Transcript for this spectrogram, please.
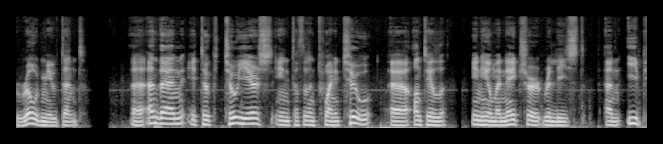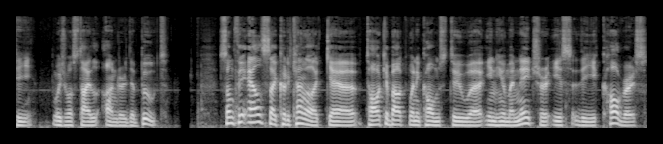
Road Mutant. Uh, and then it took two years in 2022 uh, until Inhuman Nature released an EP, which was titled Under the Boot. Something else I could kind of like uh, talk about when it comes to uh, Inhuman Nature is the covers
